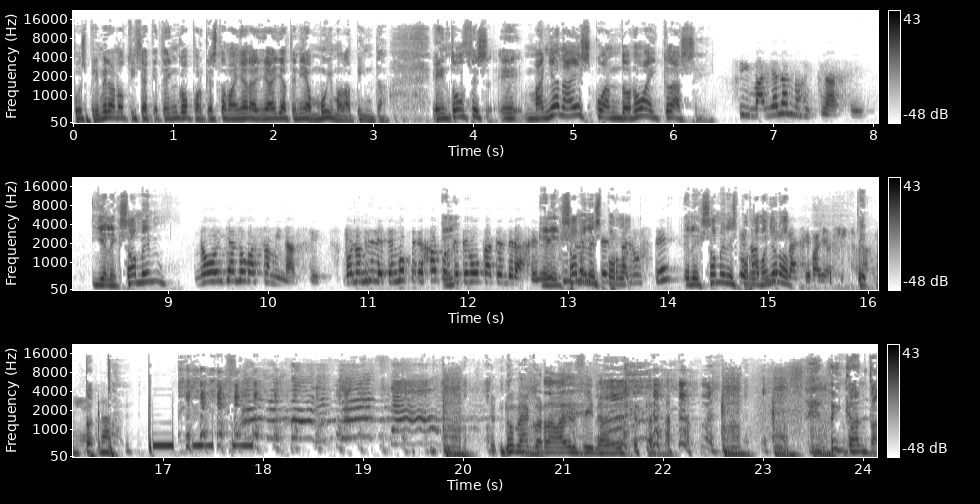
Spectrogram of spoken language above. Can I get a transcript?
Pues primera noticia que tengo, porque esta mañana ya, ya tenía muy mala pinta. Entonces, eh, mañana es cuando no hay clase. Sí, mañana no hay clase. ¿Y el examen? No, ella no va a examinarse. Bueno, mire, le tengo que dejar porque tengo que atender a gente. el examen es por la- usted el examen es por no la mañana. clase, vaya. No me acordaba del final. Me encanta.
